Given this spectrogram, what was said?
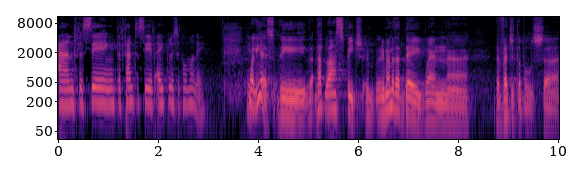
and for seeing the fantasy of apolitical money. Well, yes, the, that last speech, remember that day when uh, the vegetables uh,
